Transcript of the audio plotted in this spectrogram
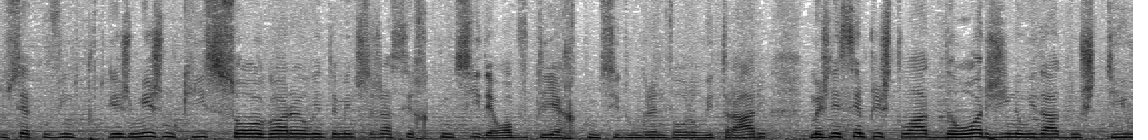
do século XX português, mesmo que isso só agora lentamente esteja a ser reconhecido. É óbvio que lhe é reconhecido um grande valor literário, mas nem sempre este lado da originalidade do estilo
